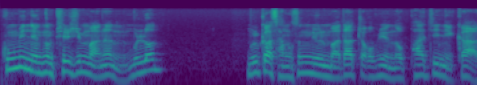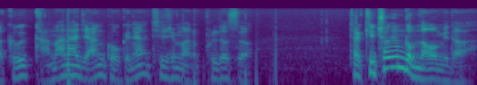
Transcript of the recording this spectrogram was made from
국민연금 70만 원 물론 물가 상승률마다 조금씩 높아지니까 그거 감안하지 않고 그냥 70만 원 플러스 자 기초연금 나옵니다.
